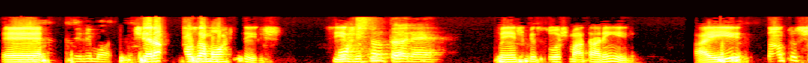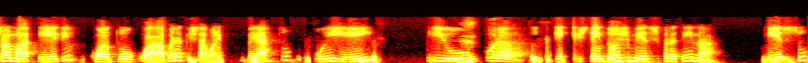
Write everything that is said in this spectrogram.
É, Ele morre. gera, causa a morte deles. Se Morte instantânea, é. vem as pessoas matarem ele. Aí, tanto chama ele quanto o Quabra, que estavam ali perto, o Riei e o Kurama. Eles têm dois meses para treinar. Nisso,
